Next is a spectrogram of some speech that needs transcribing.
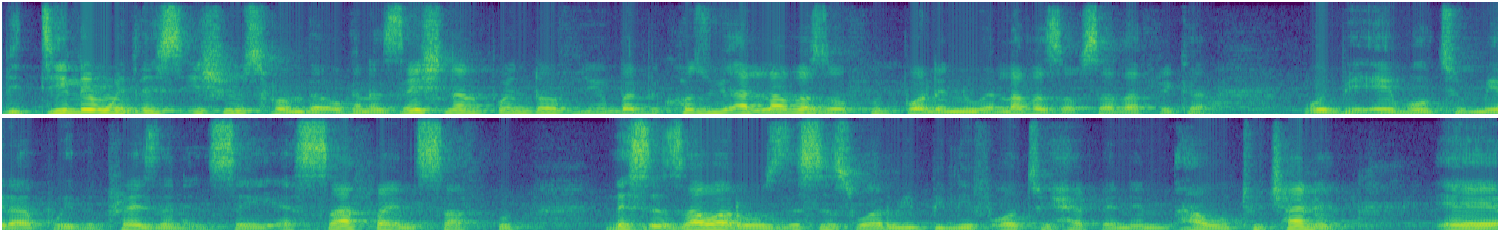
be dealing with these issues from the organizational point of view. But because we are lovers of football and we are lovers of South Africa, we'll be able to meet up with the president and say, as SAFA and SAFPU, this is our rules, this is what we believe ought to happen, and how to channel uh,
